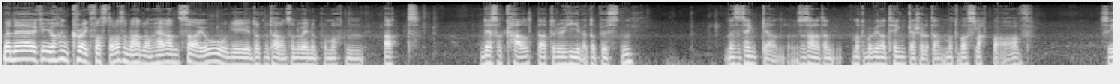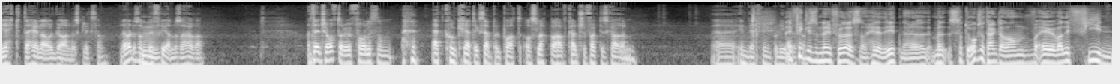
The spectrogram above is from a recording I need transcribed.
Men eh, Johan Craig Foster, da, som det handler om her, han sa jo òg i dokumentaren som du var inne på, Morten, at det er så kaldt at du hiver etter pusten. Men så tenker han Så sa han at han måtte bare begynne å tenke sjøl at han måtte bare slappe av. Så gikk det hele organisk, liksom. Det var liksom mm. befriende å høre. Og Det er ikke ofte du får liksom et konkret eksempel på at å slappe av kanskje faktisk har en eh, innvirkning på livet. jeg fikk liksom den følelsen av hele driten her. Men så at du også tenkte at han er jo i veldig fin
